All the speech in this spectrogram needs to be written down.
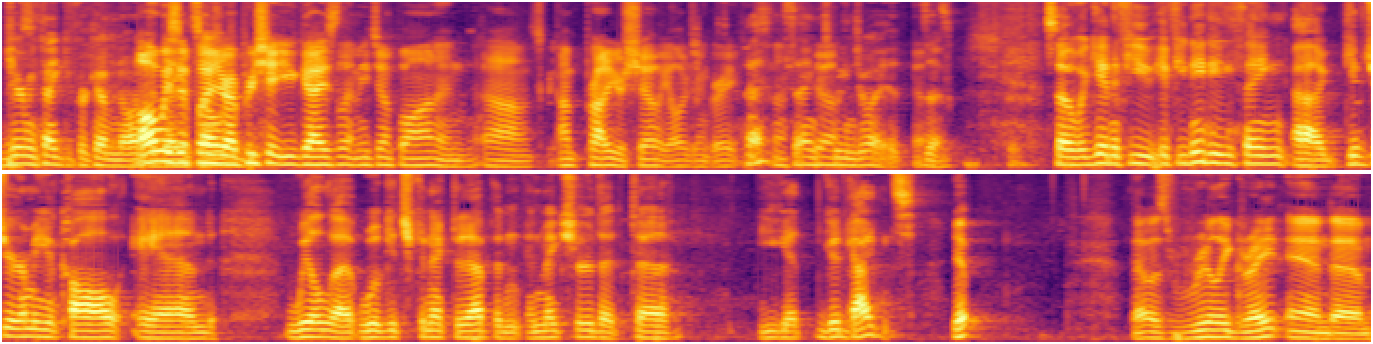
Jeremy, thank you for coming on. always today. a It's pleasure. I appreciate you guys letting me jump on, and uh, I'm proud of your show. Y'all are doing great. Thanks, So, thanks. yeah. We enjoy it. So, so again, if you if you need anything, uh, give Jeremy a call, and we'll uh, we'll get you connected up and, and make sure that uh, you get good guidance. Yep. That was really great. And um,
